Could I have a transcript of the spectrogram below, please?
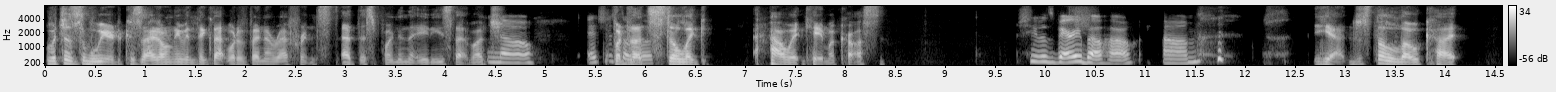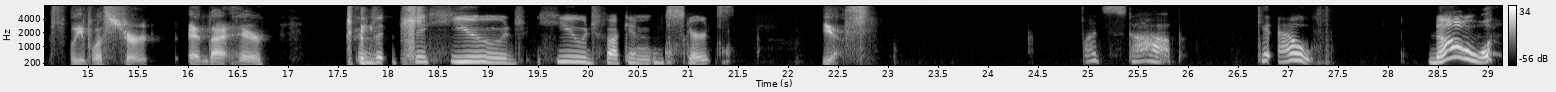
which is weird because I don't even think that would have been a reference at this point in the 80s that much. No, it's just But that's look. still like how it came across. She was very boho. Um, Yeah, just the low cut sleeveless shirt and that hair. the, the huge, huge fucking skirts. Yes. But stop. Get out. No.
